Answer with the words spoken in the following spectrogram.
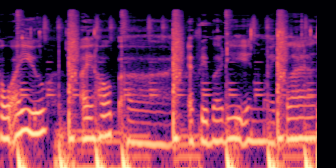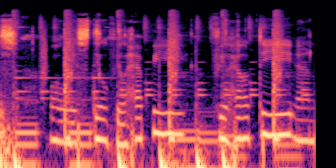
How are you? I hope uh, everybody in my class always still feel happy, feel healthy, and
